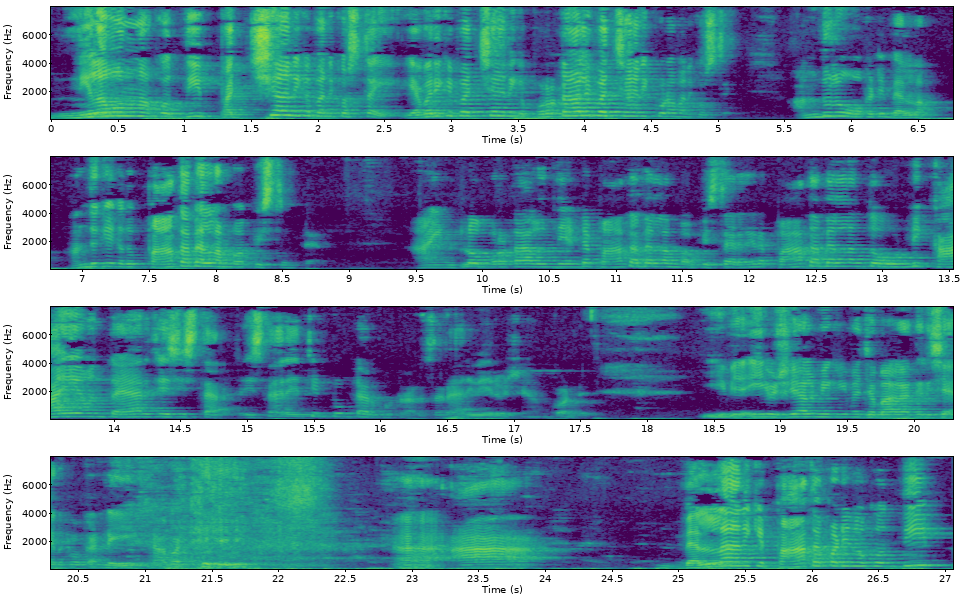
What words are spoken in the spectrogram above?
నిలవున్న కొద్దీ పచ్యానికి పనికొస్తాయి. ఎవరికి పచ్యానికి? పురటాలి పచ్యానికి కూడా పనికొస్తాయి. అందులో ఒకటి బెల్లం. అందుకే కదా పాత బెల్లం పంపిస్తుంటారు. ఆ ఇంట్లో పురటాలు ఉంది అంటే పాత బెల్లం పంపిస్తారు. ఎందుకంటే పాత బెల్లంతో ఉండి కాయమని తయారు చేసి ఇస్తారు. ఇస్తారే తింటుంటారు పుట్టాలు సరే అది వేరే విషయం అనుకోండి. ఈ ఈ విషయాలు మీకు ఈ మధ్య బాగా తెలిసాయి అనుకోకండి. కాబట్టి ఆ బెల్లానికి పాత పడిన కొద్దీ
